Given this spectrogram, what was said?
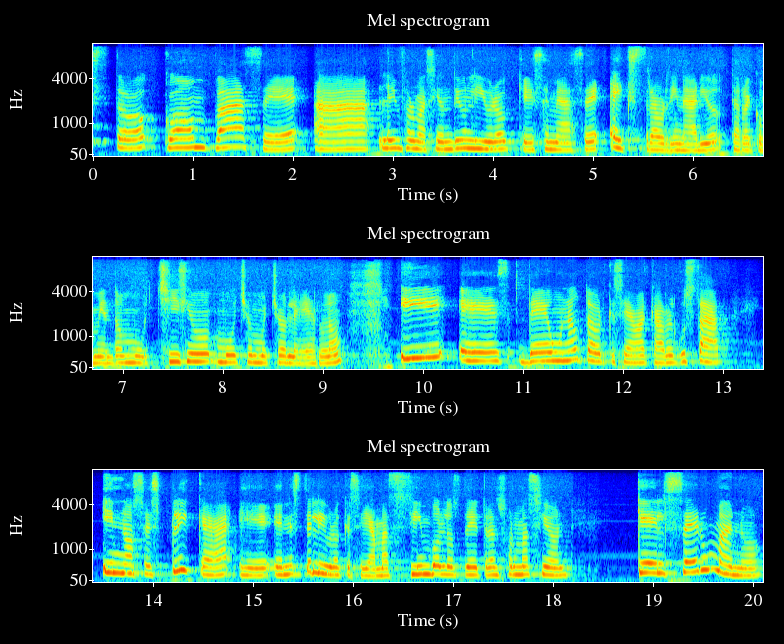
esto con base a la información de un libro que se me hace extraordinario. Te recomiendo muchísimo, mucho, mucho leerlo. Y es de un autor que se llama Carl Gustav y nos explica eh, en este libro que se llama Símbolos de Transformación que el ser humano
